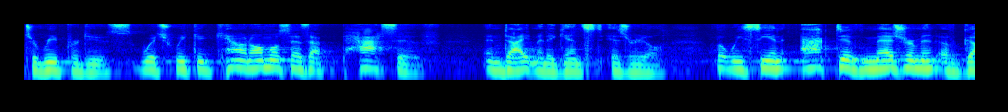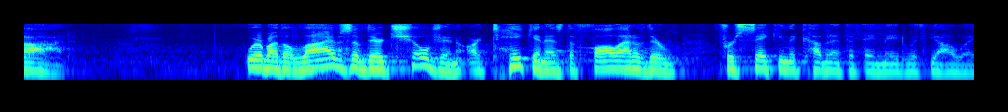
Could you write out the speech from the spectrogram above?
to reproduce, which we could count almost as a passive indictment against Israel, but we see an active measurement of God, whereby the lives of their children are taken as the fallout of their forsaking the covenant that they made with Yahweh.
